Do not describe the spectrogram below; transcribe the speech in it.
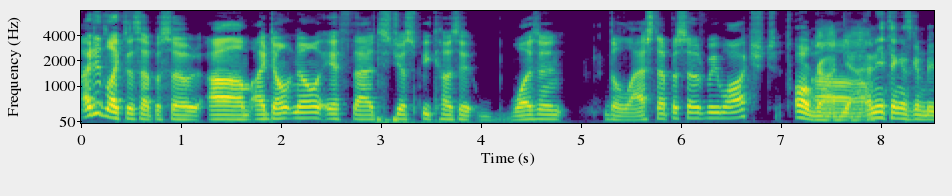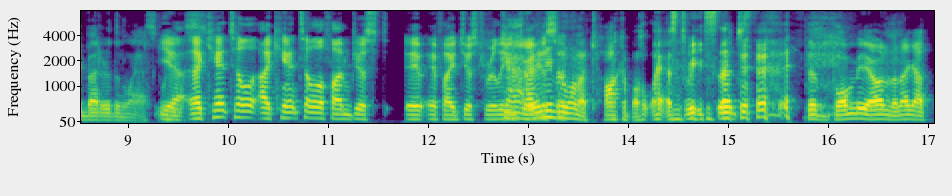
I did like this episode. Um I don't know if that's just because it wasn't the last episode we watched. Oh god, yeah. Um, Anything is gonna be better than last week's. Yeah, I can't tell I can't tell if I'm just if, if I just really God, I didn't this even ep- want to talk about last week's. That just that bummed me out, and then I got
